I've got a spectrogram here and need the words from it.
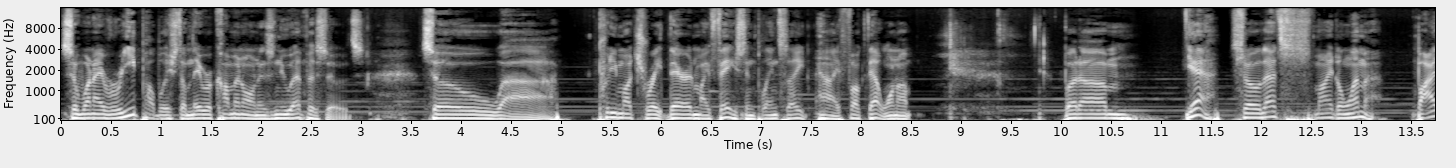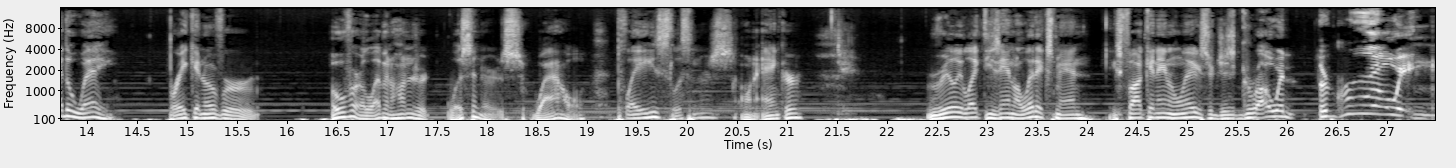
So when I republished them, they were coming on as new episodes. So, uh, pretty much right there in my face in plain sight. I fucked that one up. But, um, yeah, so that's my dilemma. By the way, breaking over over 1100 listeners. Wow. Plays, listeners on Anchor. Really like these analytics, man. These fucking analytics are just growing. They're growing.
